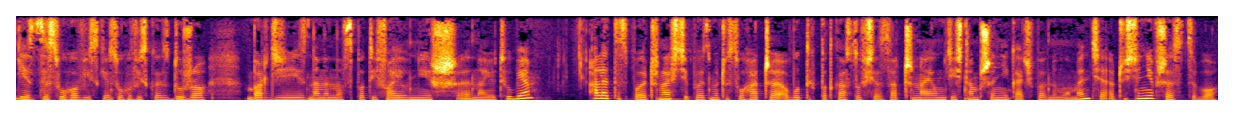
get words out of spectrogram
jest ze słuchowiskiem. Słuchowisko jest dużo bardziej znane na Spotify niż na YouTubie ale te społeczności, powiedzmy, czy słuchacze obu tych podcastów się zaczynają gdzieś tam przenikać w pewnym momencie. Oczywiście nie wszyscy, bo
